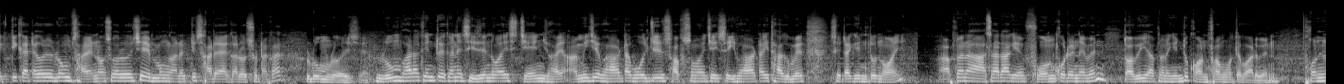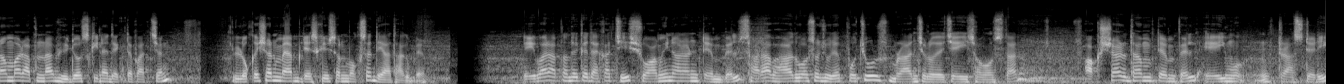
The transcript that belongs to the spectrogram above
একটি ক্যাটাগরির রুম সাড়ে নশো রয়েছে এবং আরেকটি সাড়ে এগারোশো টাকার রুম রয়েছে। রুম ভাড়া কিন্তু এখানে সিজন ওয়াইজ চেঞ্জ হয়। আমি যে ভাড়াটা বলছি, সবসময় যে সেই ভাড়াটাই থাকবে, সেটা কিন্তু নয়। আপনারা আসার আগে ফোন করে নেবেন, তবেই আপনারা কিন্তু কনফার্ম হতে পারবেন। ফোন নাম্বার আপনারা ভিডিও স্ক্রিনে দেখতে পাচ্ছেন লোকেশন ম্যাপ ডেসক্রিপশন বক্সে দেওয়া থাকবে। এইবার আপনাদেরকে দেখাচ্ছি স্বামীনারায়ণ টেম্পল সারা ভারতবর্ষ জুড়ে প্রচুর ব্রাঞ্চ রয়েছে এই সংস্থার। অক্ষরধাম টেম্পল এই ট্রাস্টেরই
